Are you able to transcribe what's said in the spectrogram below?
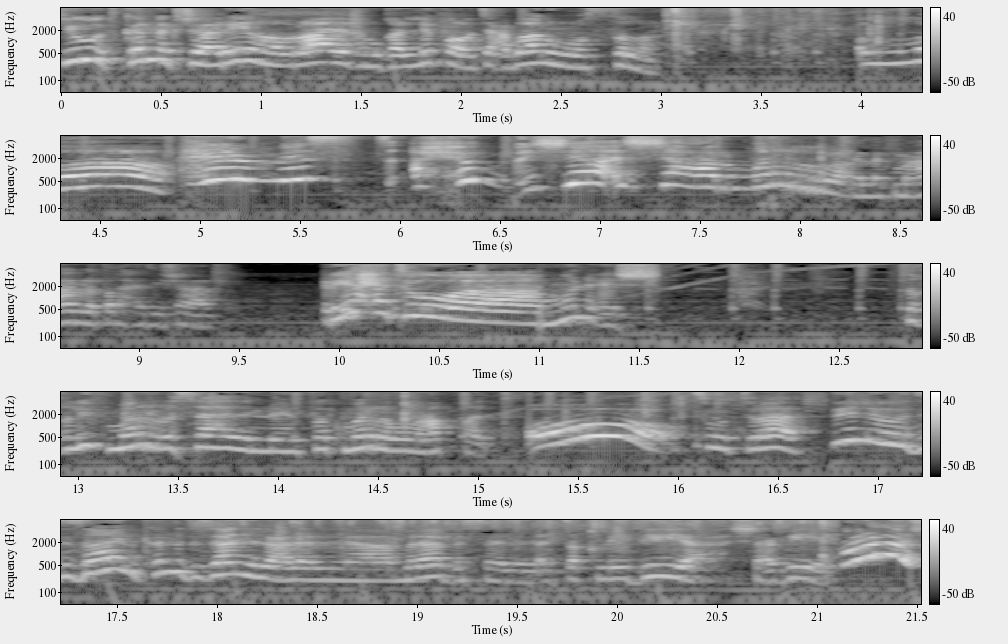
كيوت كأنك شاريها ورايح مغلفها وتعبان وموصلها الله هير ميست أحب أشياء الشعر مرة قال لك معامله طرحة شعر ريحته آه، منعش تغليف مرة سهل إنه ينفك مرة مو معقد. أوه اسمه تراث. في له ديزاين كأنه ديزاين اللي على الملابس التقليدية الشعبية. إيش؟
